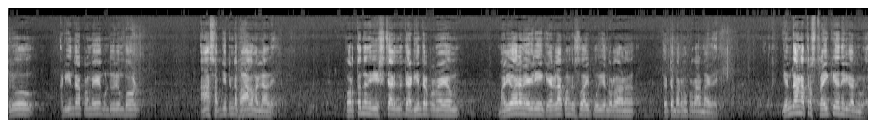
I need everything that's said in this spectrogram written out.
ഒരു അടിയന്തര പ്രമേയം കൊണ്ടുവരുമ്പോൾ ആ സബ്ജക്റ്റിന്റെ ഭാഗമല്ലാതെ പുറത്തുനിന്ന് നിരീക്ഷിച്ചാൽ ഇന്നത്തെ അടിയന്തര പ്രമേയം മലയോര മേഖലയും കേരള കോൺഗ്രസുമായി പോയി എന്നുള്ളതാണ് ഏറ്റവും പരമപ്രധാനമായ കാര്യം എന്താണ് അത്ര സ്ട്രൈക്ക് ചെയ്തെന്ന് എനിക്ക് അറിഞ്ഞുകൂടാ.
